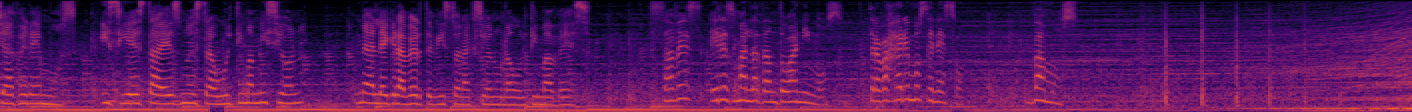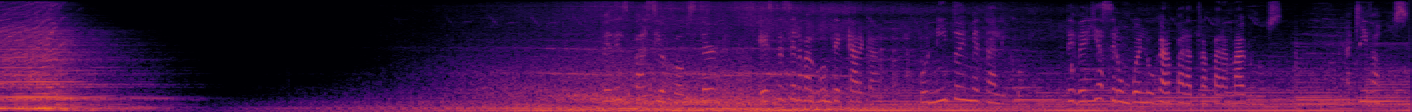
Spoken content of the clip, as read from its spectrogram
Ya veremos. Y si esta es nuestra última misión, me alegra haberte visto en acción una última vez. Sabes, eres mala dando ánimos. Trabajaremos en eso. Vamos. Y metálico. Debería ser un buen lugar para atrapar a Magnus. Aquí vamos.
